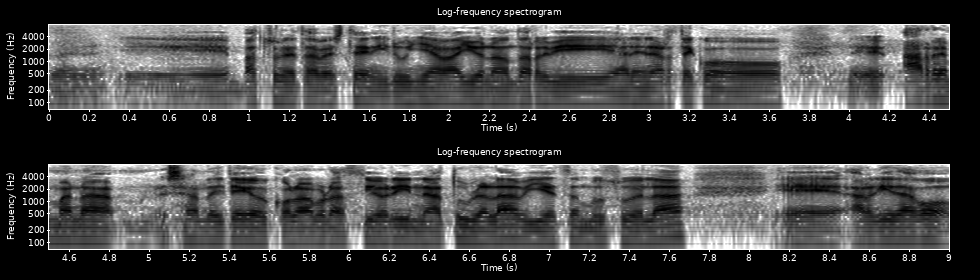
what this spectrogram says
E, batzun eta besteen, Iruña Baiona ondarribiaren arteko eh, harremana esan daiteke kolaborazio hori naturala bilatzen duzuela. E, argi dago,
